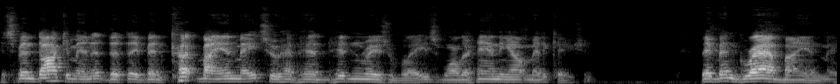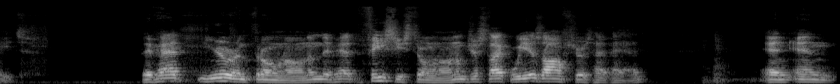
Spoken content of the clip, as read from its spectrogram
it's been documented that they've been cut by inmates who have had hidden razor blades while they're handing out medication. They've been grabbed by inmates. They've had urine thrown on them. They've had feces thrown on them, just like we as officers have had and and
